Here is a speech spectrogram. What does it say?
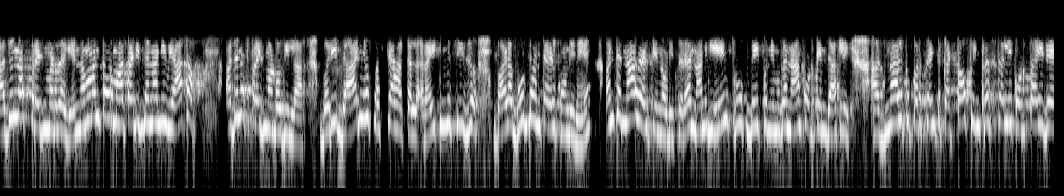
ಅದನ್ನ ಸ್ಪ್ರೆಡ್ ಮಾಡಿದಾಗೆ ನಮ್ಮಂತವ್ರು ಮಾತಾಡಿದ್ದನ್ನ ನೀವು ಯಾಕೆ ಅದನ್ನ ಸ್ಪ್ರೆಡ್ ಮಾಡೋದಿಲ್ಲ? ಬರೀ ಬ್ಯಾಡ್ ನ್ಯೂಸ್ ಅಷ್ಟೇ ಹಾಕಲ್ಲ. ರೈಟ್ ನ್ಯೂಸ್ ಈಸ್ ಬಹಳ ಗುಡ್ ಅಂತ ಹೇಳ್ಕೊಂಡಿನಿ. ಅಂತ ನಾವ್ ಹೇಳ್ತೀನಿ ನೋಡಿ ಸರ ನನಗೆ ಏನ್ ಪ್ರೂಫ್ ಬೇಕು ನಿಮ್ಗ? ನಾ ಕೊಡ್ತೀನಿ ದಾಖಲೆ. ಹದಿನಾಲ್ಕು ಪರ್ಸೆಂಟ್ ಕಟ್ ಆಫ್ ಇಂಟ್ರೆಸ್ಟ್ ಅಲ್ಲಿ ಕೊಡ್ತಾ ಇದೆ.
